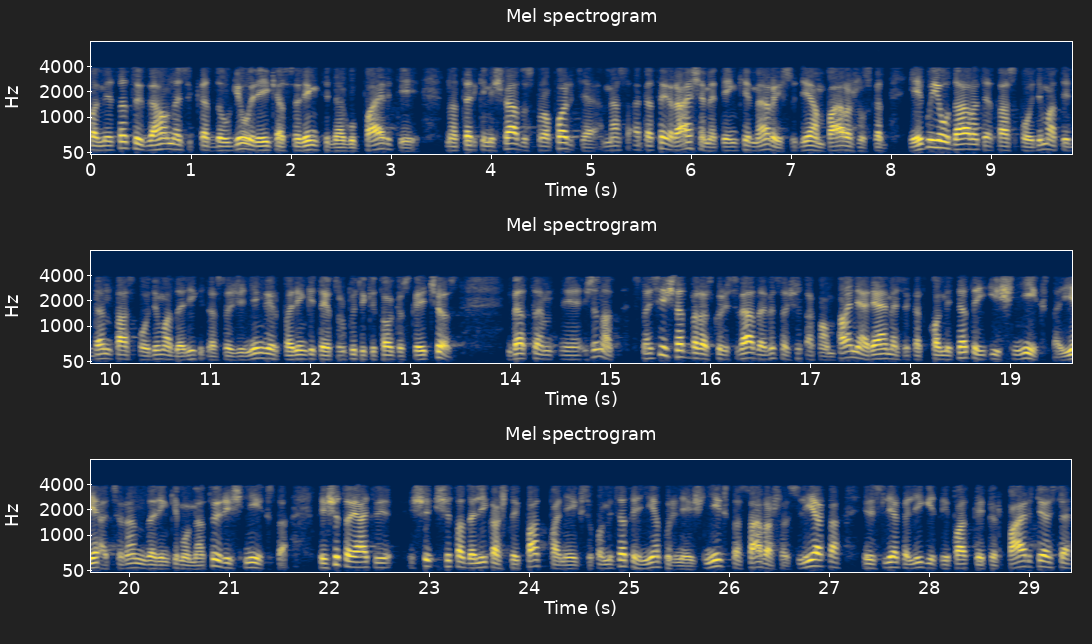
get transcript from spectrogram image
komitetui gaunasi, kad daugiau reikia surinkti negu partijai. Na, tarkim, išvedus proporciją, mes apie tai rašėme penki merai, sudėjom parašus, kad jeigu jau darote tą spaudimą, tai bent tą spaudimą darykite sažiningai ir parinkite truputį kitokius skaičius. Bet, e, žinot, Stasys Šetbaras, kuris veda visą šitą kompaniją, remiasi, kad komitetai išnyksta. Jie atsiranda rinkimų metu ir išnyksta. Tai šitoje atveju, ši, šitą dalyką aš taip pat paneigsiu. Komitetai niekur neišnyksta, sąrašas lieka ir jis lieka lygiai taip pat kaip ir partijose.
